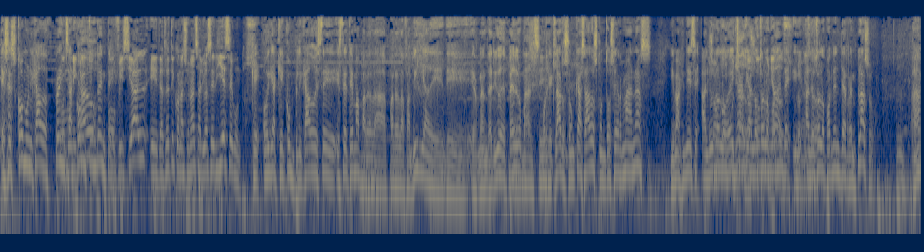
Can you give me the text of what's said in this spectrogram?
Ese es comunicado de prensa Comunicado contundente. oficial eh, de Atlético Nacional salió hace 10 segundos. Que, oiga, qué complicado este, este tema para la, para la familia de, de Hernán Darío y de Pedro. Hernán, sí. Porque claro, son casados con dos hermanas. Imagínense, al uno lo echan y al otro, lo ponen, de, y al otro lo ponen de reemplazo. Ah,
